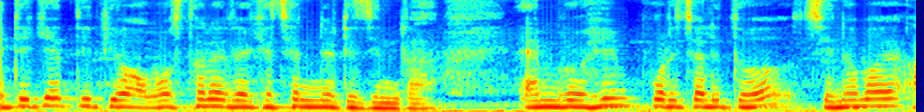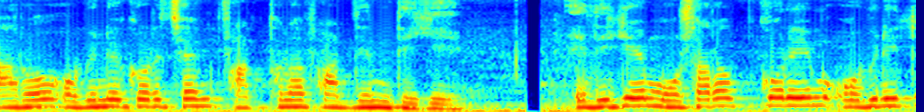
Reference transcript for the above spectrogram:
এটিকে তৃতীয় অবস্থানে রেখেছেন নেটিজিনরা। এম রহিম পরিচালিত সিনেমায় আরও অভিনয় করেছেন প্রার্থনা ফারদিন দিঘি। এদিকে মোশারফ করিম অভিনীত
